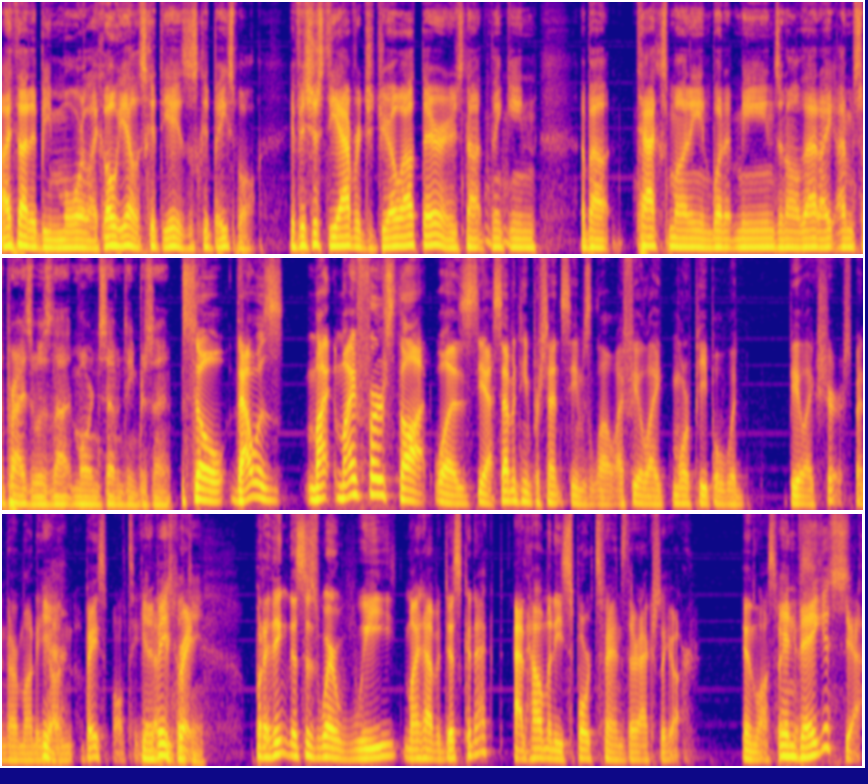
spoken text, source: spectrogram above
I thought it'd be more like, oh yeah, let's get the A's, let's get baseball. If it's just the average Joe out there who's not thinking about tax money and what it means and all that, I, I'm surprised it was not more than seventeen percent. So that was my my first thought was yeah, seventeen percent seems low. I feel like more people would be like, sure, spend our money Yeah. on a baseball team. Get a That'd be baseball great. team. But I think this is where we might have a disconnect at how many sports fans there actually are in Las Vegas. In Vegas? yeah,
